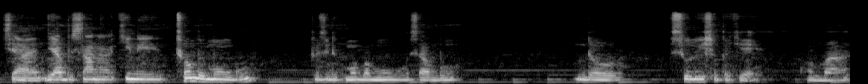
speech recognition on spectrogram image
cha ajabu sana, lakini tuombe Mungu, tuzidi kumwomba Mungu kwa sababu ndo suluhisho pekee, kwamba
